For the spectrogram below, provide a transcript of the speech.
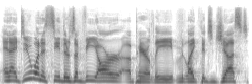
And I do want to see there's a VR apparently like that's just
